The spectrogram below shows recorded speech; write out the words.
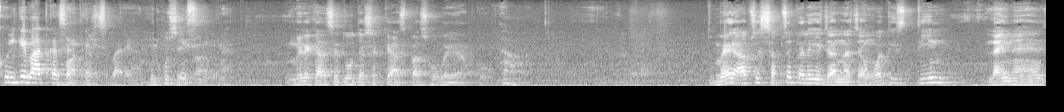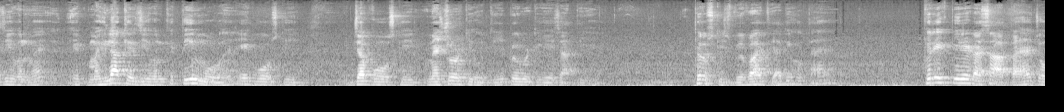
खुल के बात कर बात सकते हैं इस बारे में। बिल्कुल सही कहा इसलिए। आपने। मेरे ख्याल से दो दशक के आसपास हो गए आपको। हाँ। तो मैं आपसे सबसे पहले ये जानना चाहूँगा कि तीन लाइनें हैं जीवन में। एक महिला के जीवन के तीन मोड़ हैं। एक वो उसकी जब वो उसकी मैच्योरिटी होती है प्योरिटी एज आती है फिर उसकी विवाह इत्यादि होता है। फिर एक पीरियड ऐसा आता है जो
